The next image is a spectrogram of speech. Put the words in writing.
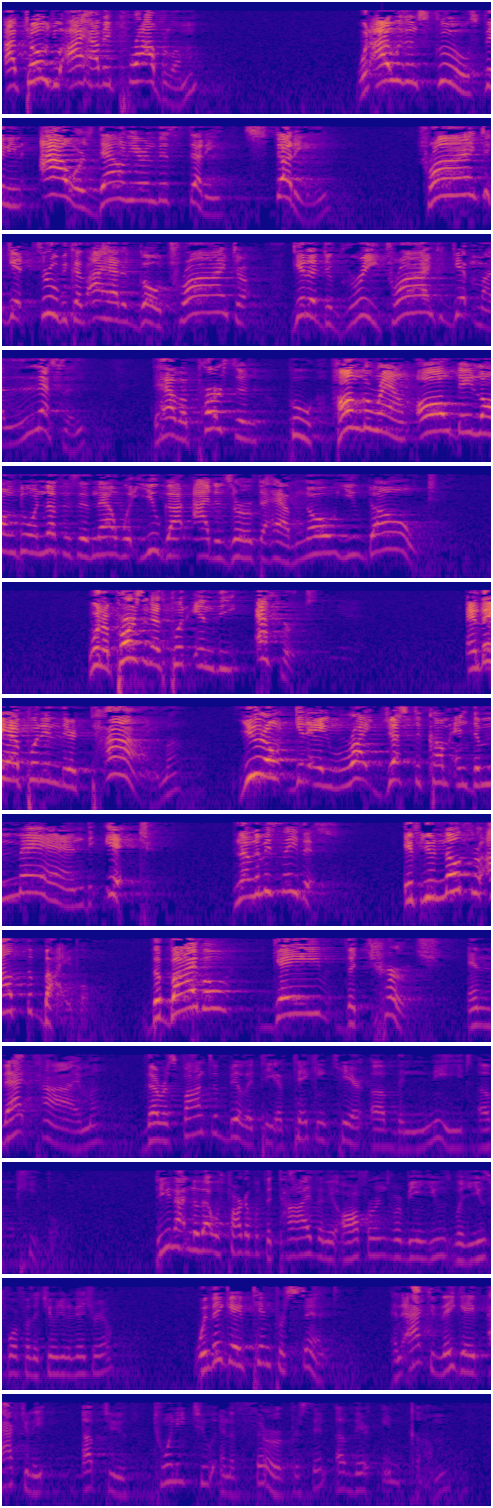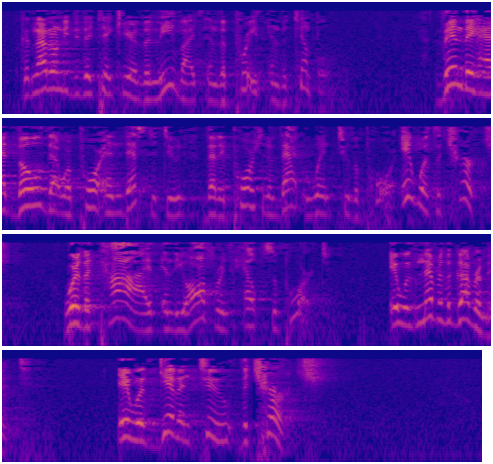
I've told you I have a problem. When I was in school, spending hours down here in this study, studying, trying to get through because I had to go, trying to get a degree, trying to get my lesson, to have a person who hung around all day long doing nothing says, Now what you got, I deserve to have. No, you don't. When a person has put in the effort, and they have put in their time, you don't get a right just to come and demand it. Now, let me say this. If you know throughout the Bible, the Bible gave the church in that time the responsibility of taking care of the needs of people. Do you not know that was part of what the tithes and the offerings were being used were used for for the children of Israel? When they gave 10%, and actually, they gave actually up to 22 and a third percent of their income. Because not only did they take care of the Levites and the priests in the temple, then they had those that were poor and destitute, that a portion of that went to the poor. It was the church where the tithe and the offerings helped support. It was never the government. it was given to the church.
